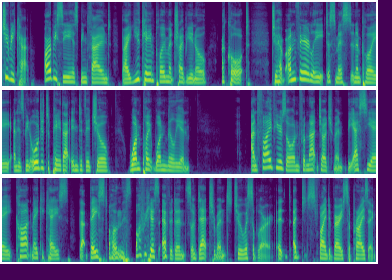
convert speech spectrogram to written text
to recap, RBC has been found by a UK Employment Tribunal, a court, to have unfairly dismissed an employee and has been ordered to pay that individual 1.1 million. And five years on from that judgment, the FCA can't make a case that, based on this obvious evidence of detriment to a whistleblower, it, I just find it very surprising.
